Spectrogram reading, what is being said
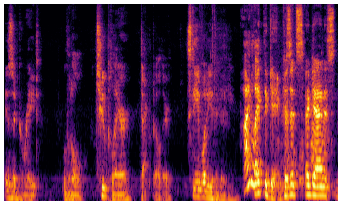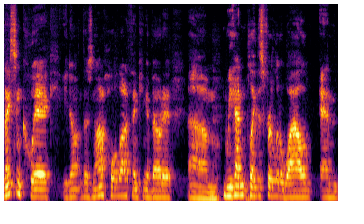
is a great little two player deck builder. Steve, what do you think of the game? I like the game because it's again, it's nice and quick. You don't. There's not a whole lot of thinking about it. Um, we hadn't played this for a little while, and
